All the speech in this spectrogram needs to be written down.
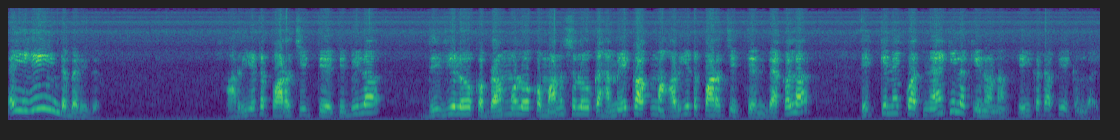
ඇයි එහෙ ඉන්න බැරිද? හරියට පරචිත්තයේ තිබිලා දිව්‍ය ලෝක, බ්‍රහ්ම ලෝක, මනුෂ්‍ය ලෝක හැම එකක්ම හරියට පරචිත්තයෙන් දැකලා එක්කෙනෙක්වත් නැහැ කියලා කියනවනම් ඒකට අපි එකඟයි.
